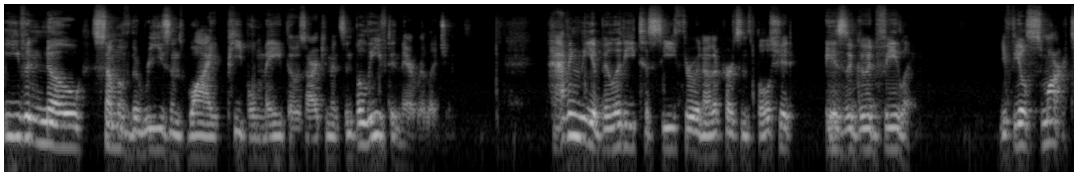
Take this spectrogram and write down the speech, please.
even know some of the reasons why people made those arguments and believed in their religion. Having the ability to see through another person's bullshit is a good feeling. You feel smart.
